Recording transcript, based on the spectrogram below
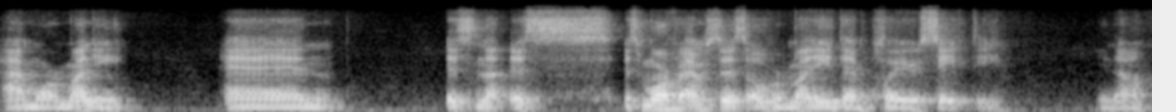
add more money. And it's not it's it's more of emphasis over money than player safety you know?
